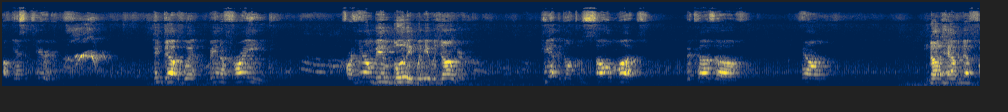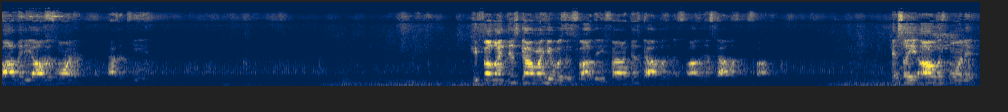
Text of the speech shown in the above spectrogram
of insecurity. He dealt with being afraid. For him being bullied when he was younger. He had to go through so much because of him not having that father that he always wanted as a kid. He felt like this guy right here was his father. He found out this guy wasn't his father. This guy wasn't his father. And so he always wanted to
